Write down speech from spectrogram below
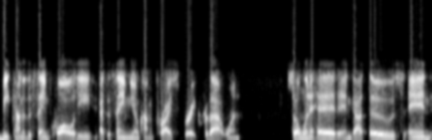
be kind of the same quality at the same you know kind of price break for that one. So I went ahead and got those, and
